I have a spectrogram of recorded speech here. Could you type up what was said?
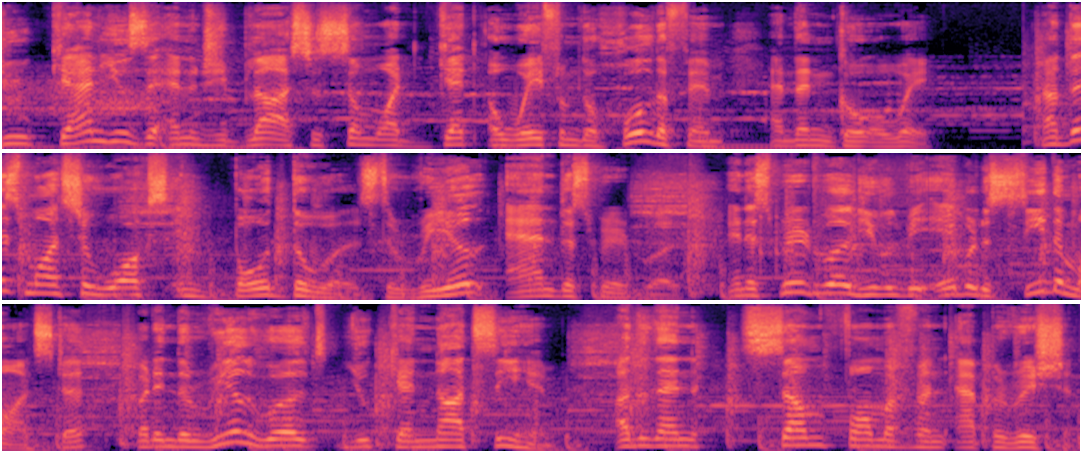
you can use the energy blast to somewhat get away from the hold of him and then go away. Now this monster walks in both the worlds, the real and the spirit world. In the spirit world you will be able to see the monster, but in the real world you cannot see him, other than some form of an apparition.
